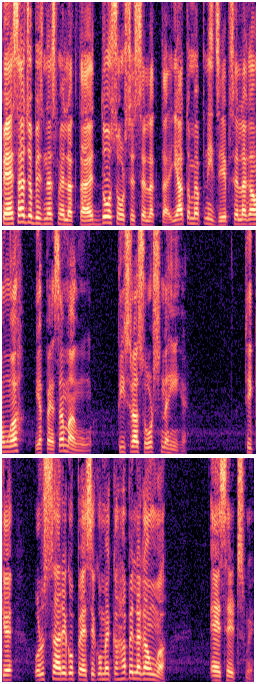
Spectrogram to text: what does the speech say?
पैसा जो बिज़नेस में लगता है, दो सोर्सेज से लगता है। या तो मैं अपनी जेब से लगाऊँगा या पैसा मांगूँगा। तीसरा सोर्स नहीं है। ठीक है? और उस सारे को पैसे को मैं कहाँ पे लगाऊँगा? एसेट्स में।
